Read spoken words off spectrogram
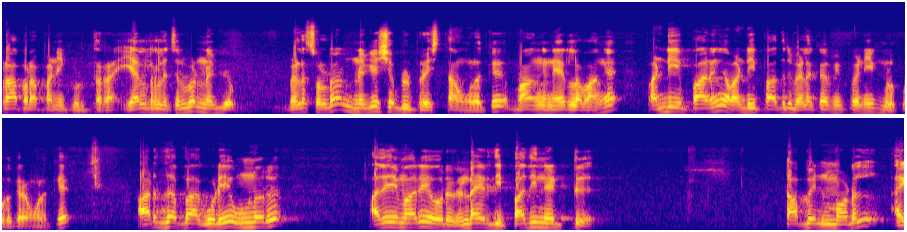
ப்ராப்பராக பண்ணி கொடுத்துறேன். ஏழரை லட்ச ரூபாய் நெகு விலை சொல்கிறேன் நெகோஷியபிள் ப்ரைஸ் தான் உங்களுக்கு. வாங்க நேரில் வாங்க. வண்டியை பாருங்கள் வண்டியை பார்த்துட்டு விலை கம்மி பண்ணி உங்களுக்கு கொடுக்குறேன் உங்களுக்கு. அடுத்த பார்க்கக்கூடிய இன்னொரு அதே மாதிரி ஒரு ரெண்டாயிரத்தி பதினெட்டு top end model I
